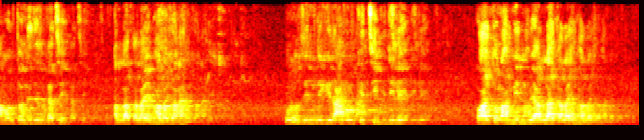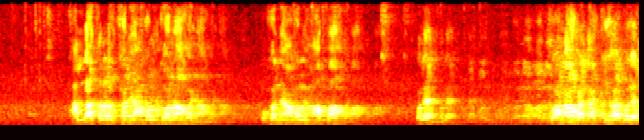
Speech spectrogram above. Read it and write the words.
আমল তো নিজের কাছে। আল্লাহ তালাই ভালো জানেন। পুরো জিন্দিগির আঙুলকে চিপ দিলে কয় তোলা মিলবে আল্লাহ তালাই ভালো জানেন। আল্লাহ তালার ওখানে আমল গণা হয় না। ওখানে আমল মাপা হয়। বলেন? গণা হয় না, কি হয় বলেন?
